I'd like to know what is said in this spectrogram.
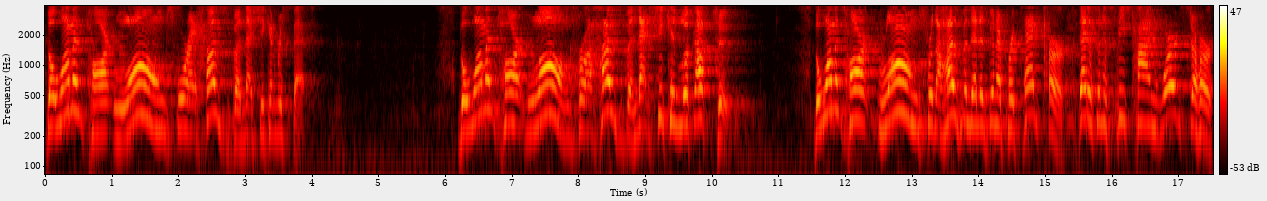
the woman's heart longs for a husband that she can respect. The woman's heart longs for a husband that she can look up to. The woman's heart longs for the husband that is going to protect her, that is going to speak kind words to her.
